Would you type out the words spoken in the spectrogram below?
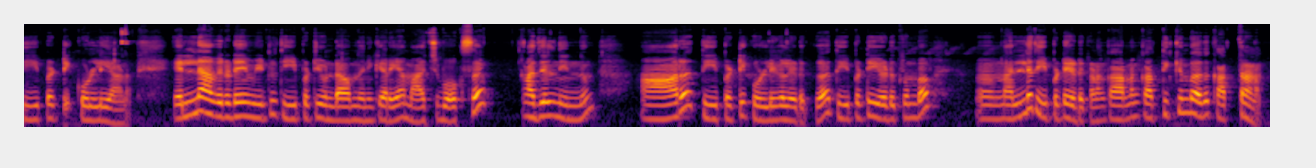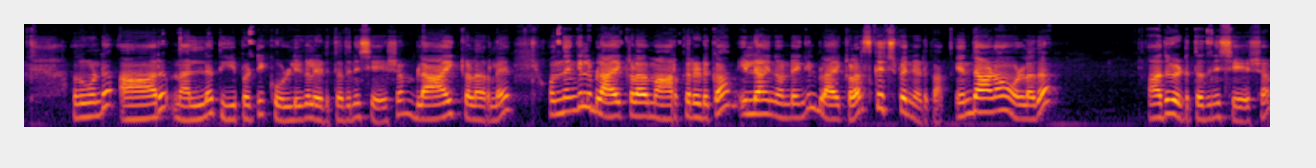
തീപ്പെട്ടി കൊള്ളിയാണ്. എല്ലാവരുടെയും വീട്ടിൽ തീപ്പെട്ടി ഉണ്ടാകുമെന്ന് എനിക്കറിയാം. മാച്ച് ബോക്സ്. അതിൽ നിന്നും ആറ് തീപ്പെട്ടി കൊള്ളികൾ എടുക്കുക. തീപ്പെട്ടി എടുക്കുമ്പോൾ നല്ല തീപ്പെട്ടി എടുക്കണം. കാരണം കത്തിക്കുമ്പോൾ അത് കത്തണം. അതുകൊണ്ട് ആറ് നല്ല തീപ്പെട്ടി കൊള്ളികൾ എടുത്തതിന് ശേഷം ബ്ലാക്ക് കളറിലെ ഒന്നെങ്കിൽ ബ്ലാക്ക് കളർ മാർക്കർ എടുക്കാം. ഇല്ല എന്നുണ്ടെങ്കിൽ ബ്ലാക്ക് കളർ സ്കെച്ച് പെൻ എടുക്കാം. എന്താണോ ഉള്ളത് അതും എടുത്തതിന് ശേഷം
